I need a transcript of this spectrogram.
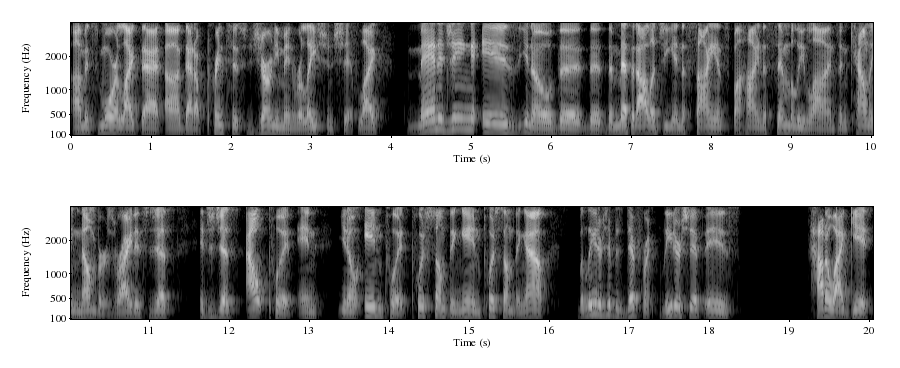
um, it's more like that uh, that apprentice journeyman relationship. Like managing is you know the the the methodology and the science behind assembly lines and counting numbers right? It's just it's just output and you know input. Push something in push something out. But leadership is different. Leadership is how do i get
